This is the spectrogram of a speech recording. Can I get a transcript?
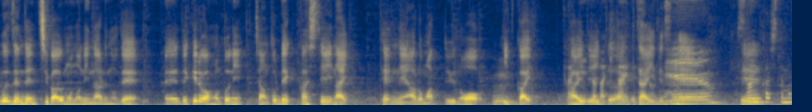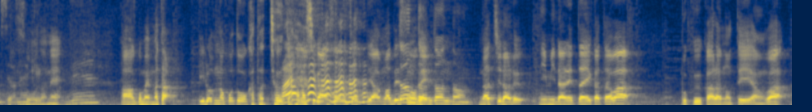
く全然違うものになるので、えー、できれば本当にちゃんと劣化していない天然アロマっていうのを一回嗅いでいただきたいですね。うん、酸化してますよね。そうだね。ねあごめんまたいろんなことを語っちゃうと話がそれちゃって山ですのでナチュラルに見られたい方は僕からの提案は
